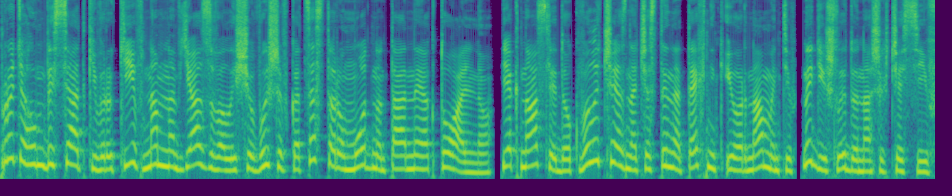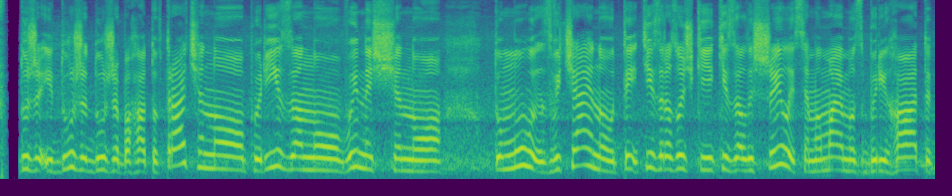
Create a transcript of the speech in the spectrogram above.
Протягом десятків років нам нав'язували, що вишивка це старомодно та неактуально. Як наслідок, величезна частина технік і орнаментів не дійшли до наших часів. Дуже і дуже дуже багато втрачено, порізано, винищено. Тому, звичайно, ті, зразочки, які залишилися, ми маємо зберігати,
